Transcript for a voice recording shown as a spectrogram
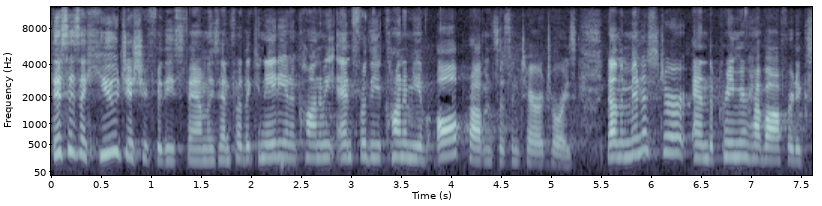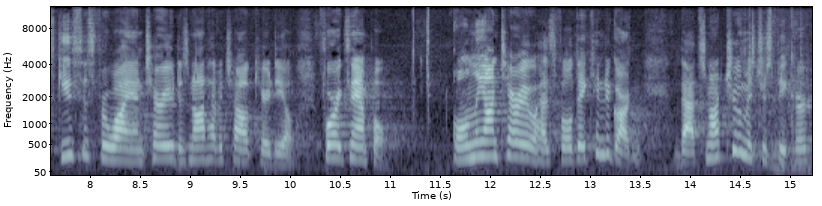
This is a huge issue for these families and for the Canadian economy and for the economy of all provinces and territories. Now, the Minister and the Premier have offered excuses for why Ontario does not have a childcare deal. For example, only Ontario has full-day kindergarten. That's not true, Mr. Speaker.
